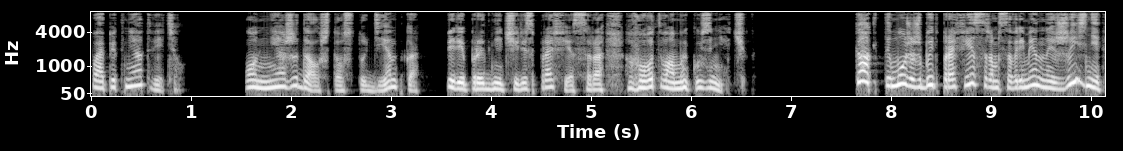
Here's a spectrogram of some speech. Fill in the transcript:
Папик не ответил. Он не ожидал, что студентка перепрыгнет через профессора. Вот вам и кузнечик. Как ты можешь быть профессором современной жизни,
